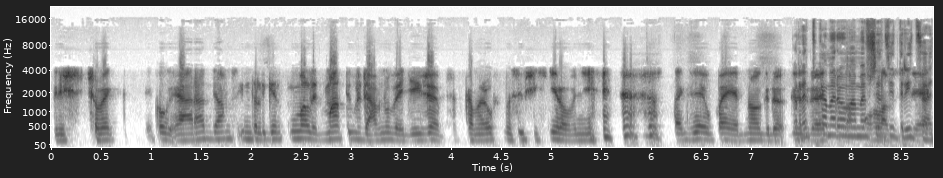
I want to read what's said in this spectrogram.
když člověk jako já rád dělám s inteligentníma lidma, ty už dávno vědí, že před kamerou jsme si všichni rovní, takže je úplně jedno, kdo, Před kamerou máme všetci 30.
